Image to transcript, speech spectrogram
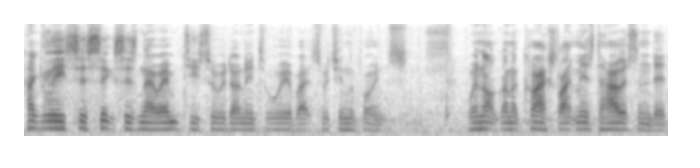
Haggerleases 6 is now empty so we don't need to worry about switching the points. We're not going to crash like Mr. Harrison did.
